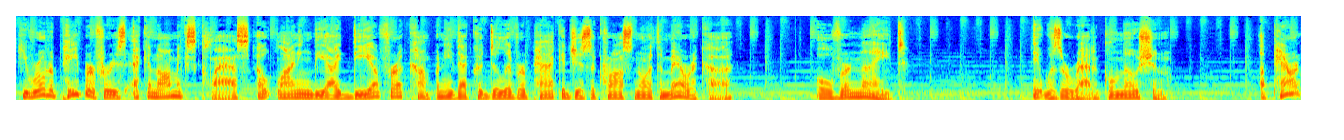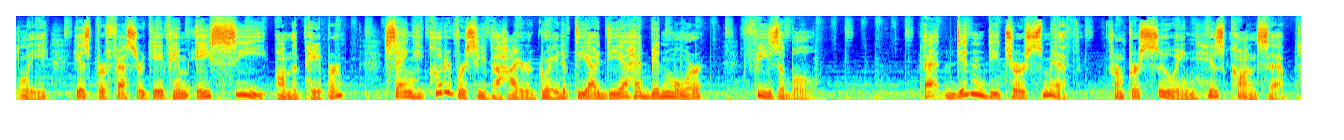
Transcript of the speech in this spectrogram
he wrote a paper for his economics class outlining the idea for a company that could deliver packages across North America overnight. It was a radical notion. Apparently, his professor gave him a C on the paper, saying he could have received a higher grade if the idea had been more feasible. That didn't deter Smith from pursuing his concept.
